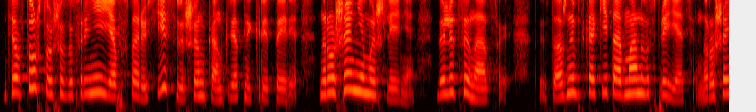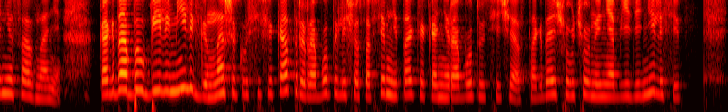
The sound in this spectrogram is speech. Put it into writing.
Дело в том, что у шизофрении, я повторюсь, есть совершенно конкретные критерии. Нарушение мышления, галлюцинации, то есть должны быть какие-то обманы восприятия, нарушение сознания. Когда был Билли Миллиган, наши классификаторы работали еще совсем не так, как они работают сейчас. Тогда еще ученые не объединились и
